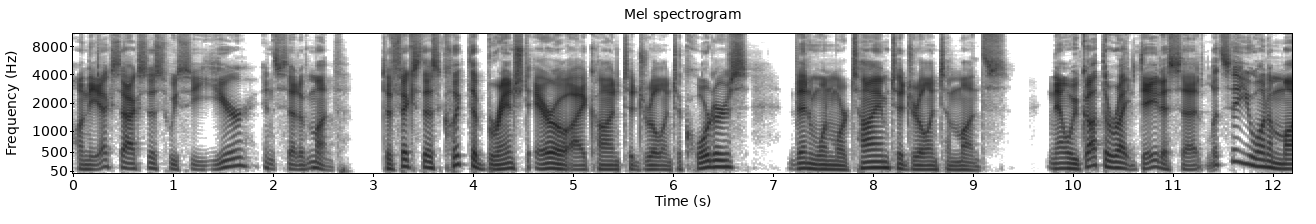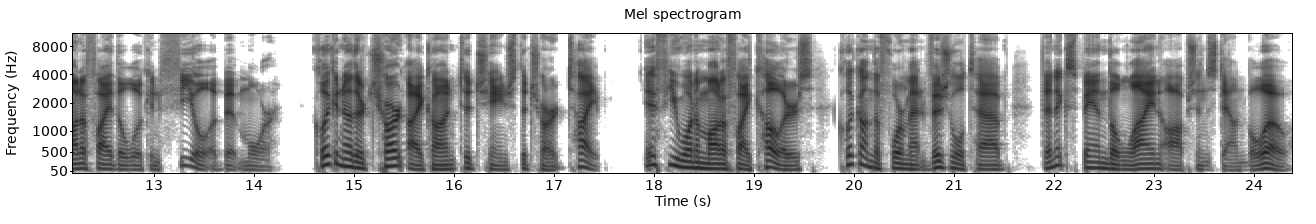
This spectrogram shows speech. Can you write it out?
On the x-axis, we see year instead of month. To fix this, click the branched arrow icon to drill into quarters, then one more time to drill into months. Now we've got the right data set, let's say you want to modify the look and feel a bit more. Click another chart icon to change the chart type. If you want to modify colors, click on the Format Visual tab, then expand the line options down below.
